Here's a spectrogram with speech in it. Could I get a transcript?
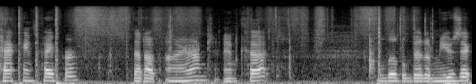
packing paper that I've ironed and cut. A little bit of music.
